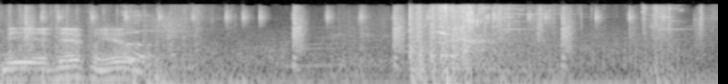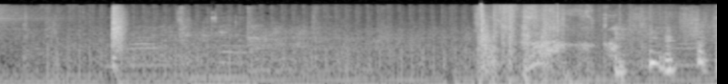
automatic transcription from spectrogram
Yeah, it definitely helps.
